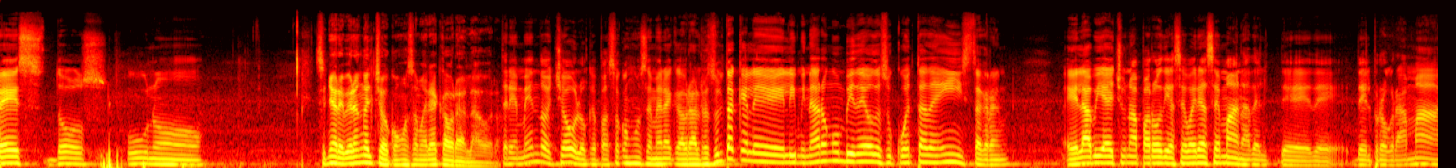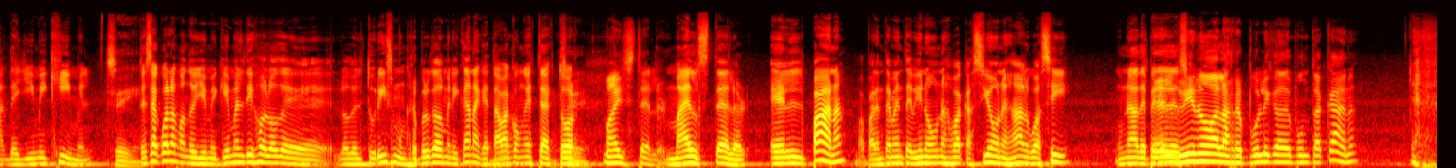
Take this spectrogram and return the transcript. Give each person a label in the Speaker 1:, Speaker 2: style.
Speaker 1: 3, 2, 1.
Speaker 2: Señores, ¿vieron el show con José María Cabral ahora?
Speaker 1: Tremendo show lo que pasó con José María Cabral. Resulta que le eliminaron un video de su cuenta de Instagram. Él había hecho una parodia hace varias semanas del, de- de- del programa de Jimmy Kimmel.
Speaker 2: Sí.
Speaker 1: ¿Ustedes se acuerdan cuando Jimmy Kimmel dijo lo de lo del turismo en República Dominicana que estaba con este actor
Speaker 2: Sí.
Speaker 3: Miles Teller.
Speaker 1: Miles Teller? El pana aparentemente vino a unas vacaciones, algo así, una despedida
Speaker 3: Él
Speaker 1: de
Speaker 3: vino a la República de Punta Cana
